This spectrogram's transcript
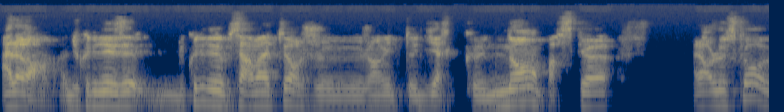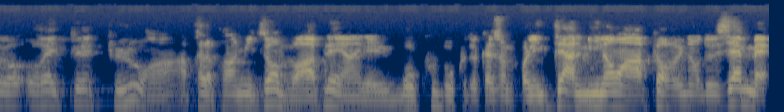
Alors, du côté des, du côté des observateurs, j'ai envie de te dire que non, parce que alors, le score aurait pu être plus lourd. Hein. Après la première mi-temps, on peut rappeler, hein, il y a eu beaucoup, beaucoup d'occasions pour l'Inter. Milan a un peu revenu en deuxième, mais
